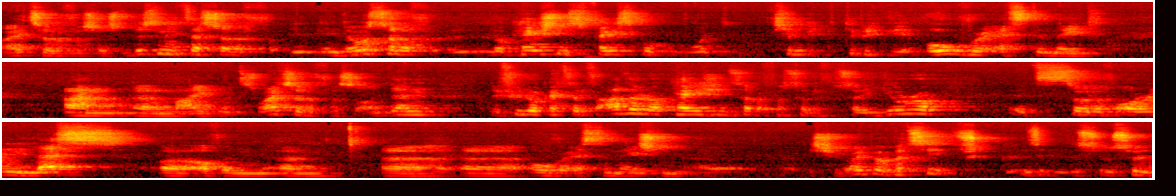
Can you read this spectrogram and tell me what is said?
right? Of, so this means that sort of in, in those sort of locations, Facebook would typically overestimate um, uh, migrants, right? Sort of, so, and then if you look at sort of other locations, sort of, sort of, so Europe, it's sort of already less uh, of an um, uh, uh, overestimation issue, right? But, but see, so, so,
